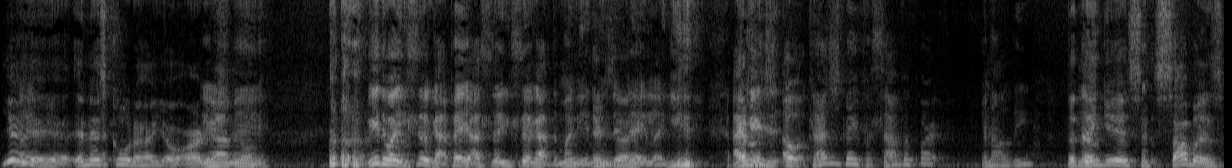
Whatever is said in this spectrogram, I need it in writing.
yeah, like- yeah, yeah. And it's cool to have your artist. You know what I mean? Either way, you still got paid. I still you still got the money at the end of the day. Like you, I And- can't just oh can I just pay for Saba part and I'll leave? The No. thing is, Saba is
